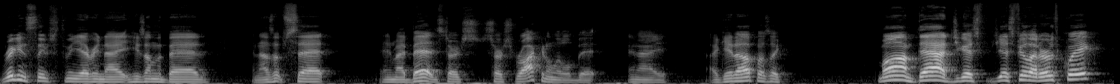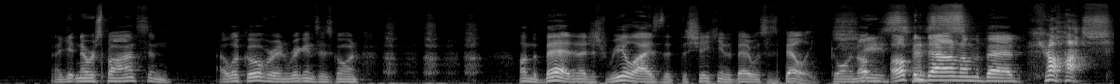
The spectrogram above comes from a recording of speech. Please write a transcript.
Riggin sleeps with me every night. He's on the bed, and I was upset, and my bed starts starts rocking a little bit, and I I get up. I was like, "Mom, Dad, you guys you guys feel that earthquake?" And I get no response, and I look over, and Riggins is going. On the bed, and I just realized that the shaking of the bed was his belly going up, up and down on the bed. Gosh.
